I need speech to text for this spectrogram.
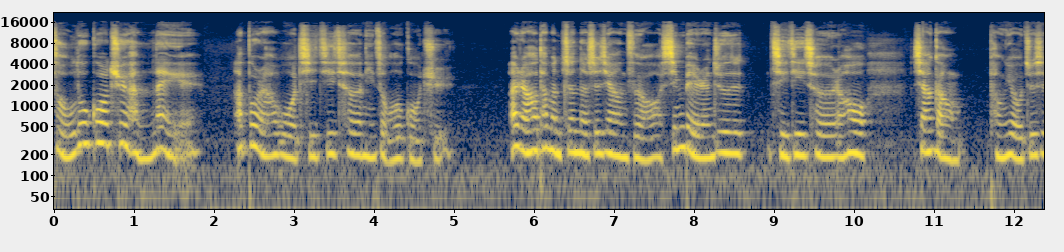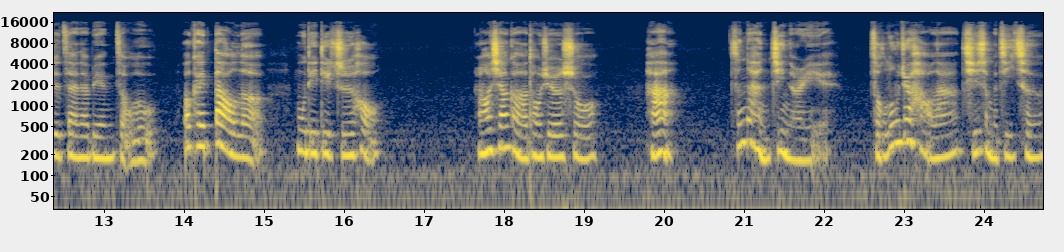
走路过去很累耶。”啊，不然我骑机车，你走路过去。啊，然后他们真的是这样子哦。新北人就是骑机车，然后香港朋友就是在那边走路。OK，到了目的地之后，然后香港的同学就说：“哈，真的很近而已，走路就好啦，骑什么机车？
